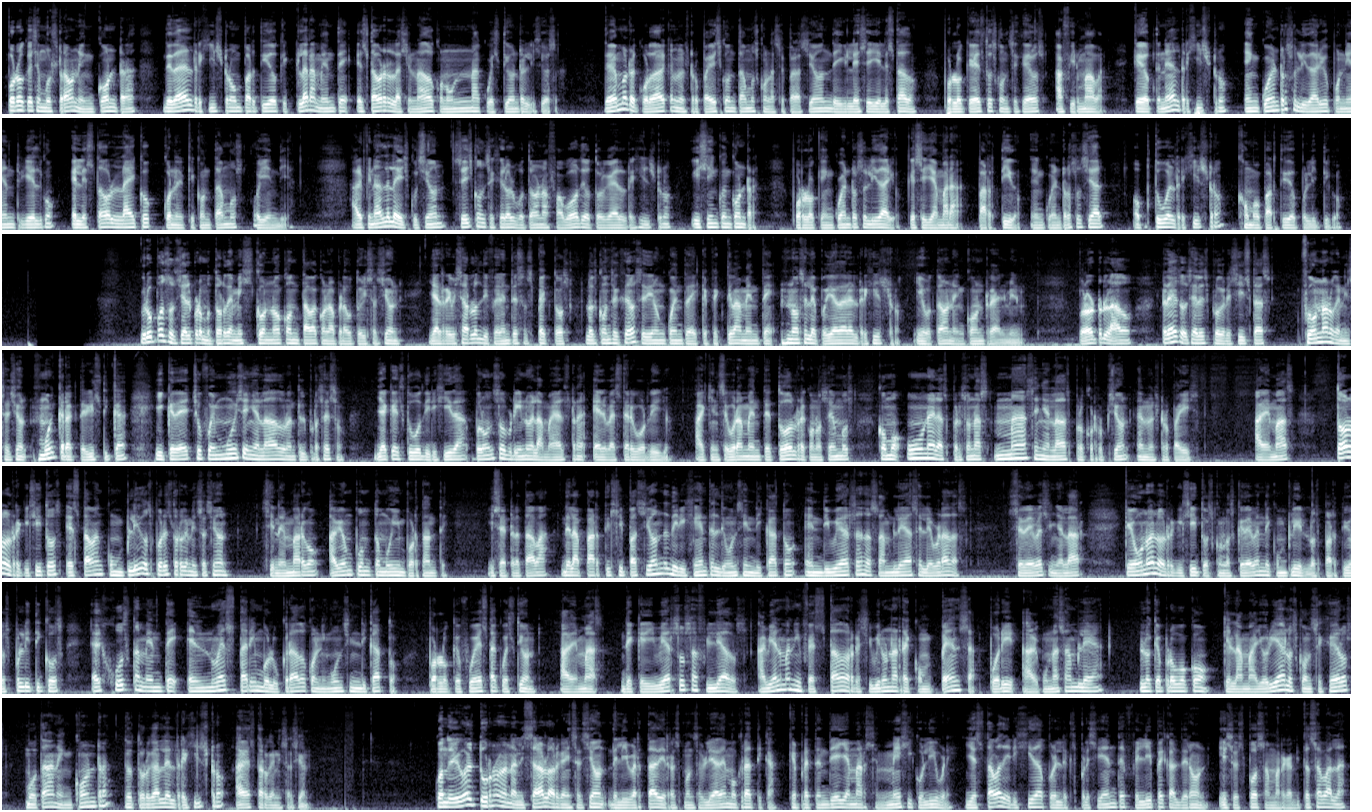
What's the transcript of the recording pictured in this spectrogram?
por lo que se mostraron en contra de dar el registro a un partido que claramente estaba relacionado con una cuestión religiosa. Debemos recordar que en nuestro país contamos con la separación de Iglesia y el Estado, por lo que estos consejeros afirmaban que de obtener el registro, Encuentro Solidario ponía en riesgo el Estado laico con el que contamos hoy en día. Al final de la discusión, seis consejeros votaron a favor de otorgar el registro y cinco en contra, por lo que Encuentro Solidario, que se llamará Partido Encuentro Social, obtuvo el registro como partido político. Grupo Social Promotor de México no contaba con la preautorización y al revisar los diferentes aspectos, los consejeros se dieron cuenta de que efectivamente no se le podía dar el registro y votaron en contra del mismo. Por otro lado, redes sociales progresistas fue una organización muy característica y que de hecho fue muy señalada durante el proceso, ya que estuvo dirigida por un sobrino de la maestra Elba Ester Gordillo, a quien seguramente todos reconocemos como una de las personas más señaladas por corrupción en nuestro país. Además, todos los requisitos estaban cumplidos por esta organización. Sin embargo, había un punto muy importante, y se trataba de la participación de dirigentes de un sindicato en diversas asambleas celebradas. Se debe señalar que uno de los requisitos con los que deben de cumplir los partidos políticos es justamente el no estar involucrado con ningún sindicato, por lo que fue esta cuestión, además de que diversos afiliados habían manifestado recibir una recompensa por ir a alguna asamblea, lo que provocó que la mayoría de los consejeros votaran en contra de otorgarle el registro a esta organización. Cuando llegó el turno de analizar a la Organización de Libertad y Responsabilidad Democrática, que pretendía llamarse México Libre y estaba dirigida por el expresidente Felipe Calderón y su esposa Margarita Zavala,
